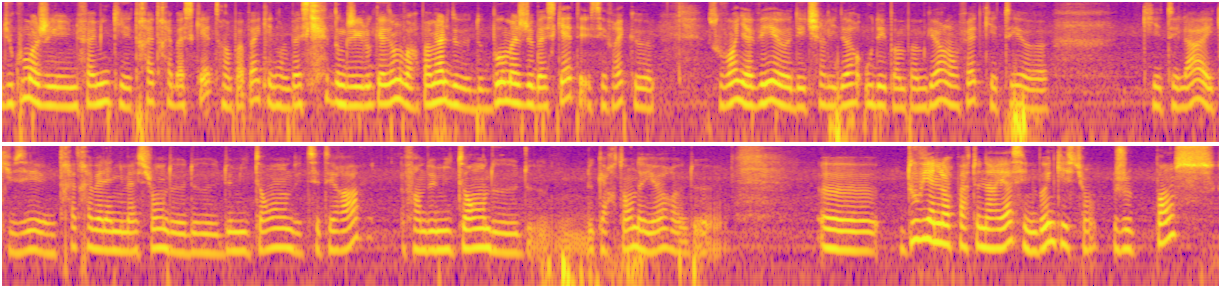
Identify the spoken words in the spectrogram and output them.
du coup, moi, j'ai une famille qui est très très basket, un papa qui est dans le basket, donc j'ai eu l'occasion de voir pas mal de, beaux matchs de basket, et c'est vrai que souvent il y avait euh, des cheerleaders ou des pom pom girls en fait qui étaient était là et qui faisait une très très belle animation de, mi-temps, etc. Enfin, de mi-temps, de, quart-temps d'ailleurs. Euh, d'où viennent leurs partenariats C'est une bonne question. Je pense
